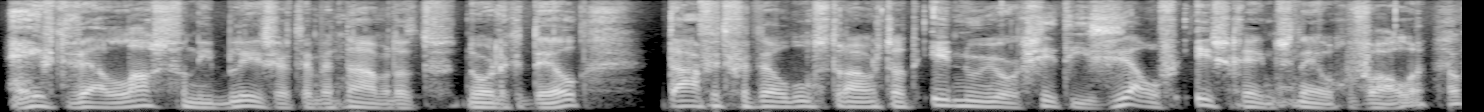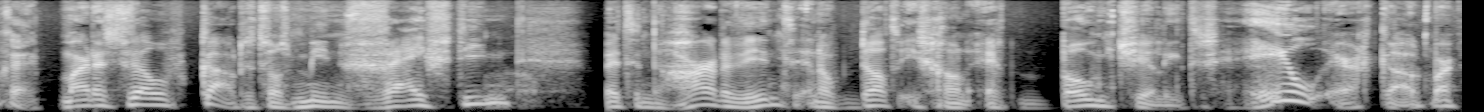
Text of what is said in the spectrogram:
heeft wel last van die blizzard en met name dat noordelijke deel. David vertelde ons trouwens dat in New York City zelf is geen sneeuw gevallen. Okay. Maar het is wel koud. Het was min 15 met een harde wind. En ook dat is gewoon echt bone-chilling. Het is heel erg koud. Maar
